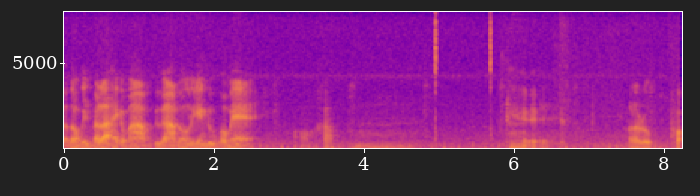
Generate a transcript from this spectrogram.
ก็ต้องเป็นภาระให้กับอาม คืออามต้องเลี้ยงดูพ่อแม่อ๋อครับอืมพอแล้วลูกพอ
